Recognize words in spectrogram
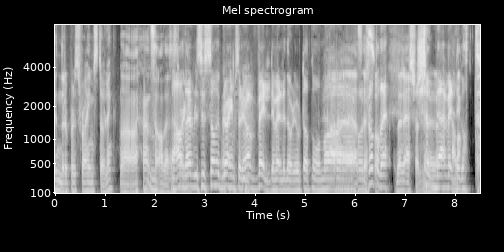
100 pluss Raheem Sterling. Da, så hadde jeg ja, det synes jeg Raheem Sterling var veldig veldig dårlig gjort at noen var ja, foreslått, og det, det jeg skjønner, skjønner, jeg veldig ja, godt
